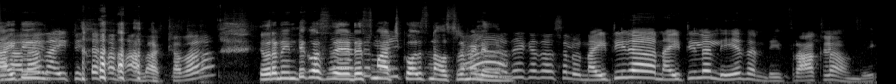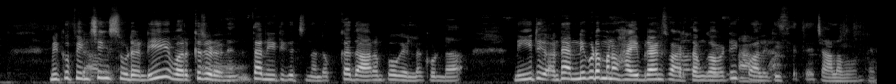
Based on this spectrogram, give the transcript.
నైటీ కదా? ఎవరైనా ఇంటికి వస్తే డ్రెస్ మార్చుకోవాల్సిన అవసరమే లేదు అదే కదా అసలు నైటీలా నైటీలా లేదండి ఫ్రాక్ లా ఉంది. మీకు ఫినిషింగ్స్ చూడండి వర్క్ చూడండి ఎంత నీట్గా వచ్చిందండి. ఒక్క దారం పోగు వెళ్ళకుండా నీట్గా అంటే అన్నీ కూడా మనం హై బ్రాండ్స్ వాడతాం కాబట్టి క్వాలిటీస్ అయితే చాలా బాగుంటాయి.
